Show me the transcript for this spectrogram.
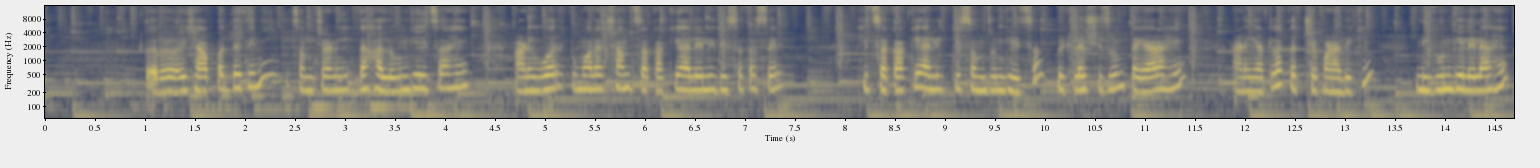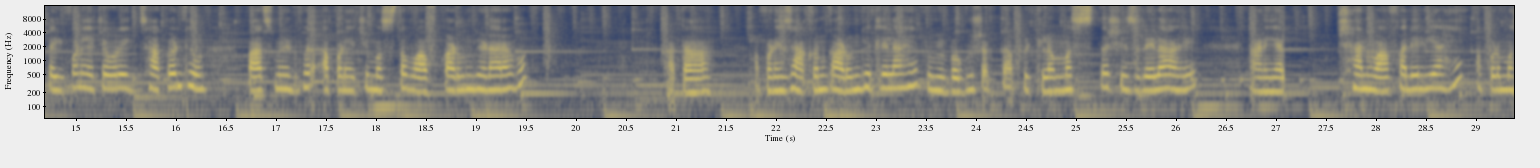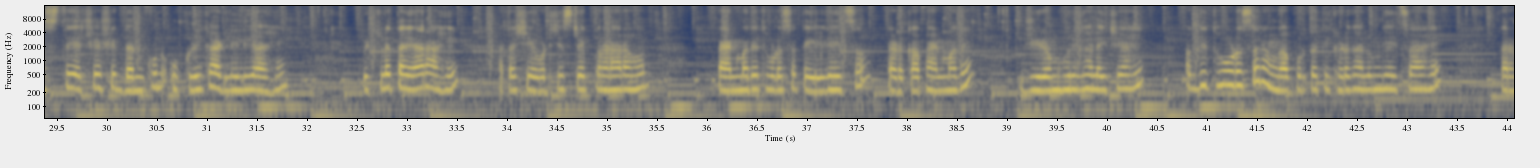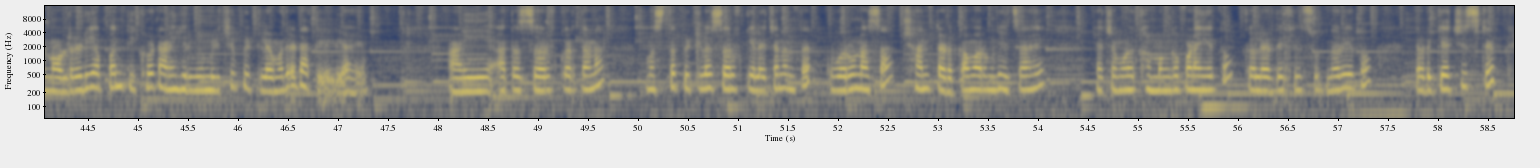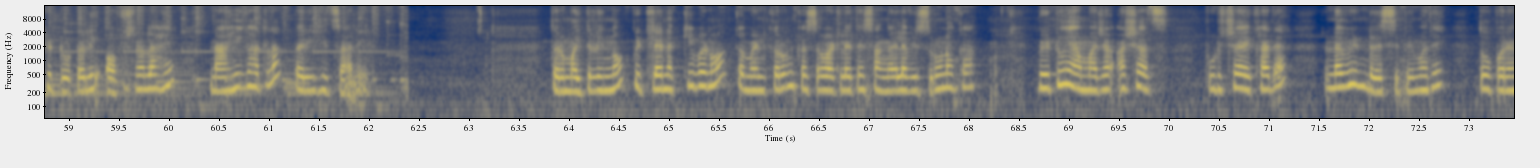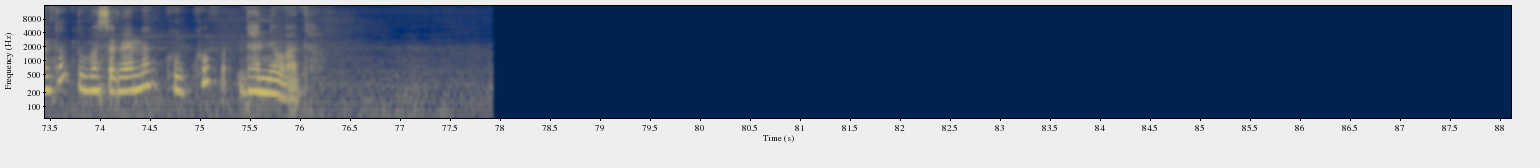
तर ह्या पद्धतीने चमच्याने एकदा हलवून घ्यायचं आहे आणि वर तुम्हाला छान चकाकी आलेली दिसत असेल. ही चकाकी आली की समजून घ्यायचं. पिठलं शिजून तयार आहे आणि यातला कच्चेपणा देखील निघून गेलेला आहे. तरी पण याच्यावर एक झाकण ठेवून पाच मिनिटभर आपण याची मस्त वाफ काढून घेणार आहोत. आता आपण हे झाकण काढून घेतलेलं आहे. तुम्ही बघू शकता पिठलं मस्त शिजलेलं आहे आणि याला छान वाफ आलेली आहे. आपण मस्त याची अशी दणकून उकळी काढलेली आहे. पिठलं तयार आहे. आता शेवटची स्टेप करणार आहोत. पॅनमध्ये थोडंसं तेल घ्यायचं. तडका पॅनमध्ये जिरं मोहरी घालायची आहे. अगदी थोडंसं रंगापुरतं तिखट घालून घ्यायचं आहे. कारण ऑलरेडी आपण तिखट आणि हिरवी मिरची पिठल्यामध्ये टाकलेली आहे. आणि आता सर्व करताना मस्त पिठलं सर्व केल्याच्यानंतर वरून असा छान तडका मारून घ्यायचा आहे. ह्याच्यामुळे खमंगपणा येतो कलर देखील सुंदर येतो. तडक्याची स्टेप ही टोटली ऑप्शनल आहे. नाही घातला तरीही चालेल. तर मैत्रिणींनो पिठलं नक्की बनवा. कमेंट करून कसं वाटलं ते सांगायला विसरू नका. भेटूया माझ्या अशाच पुढच्या एखाद्या नवीन रेसिपीमध्ये तोपर्यंत तुम्हा सगळ्यांना खूप खूप धन्यवाद.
